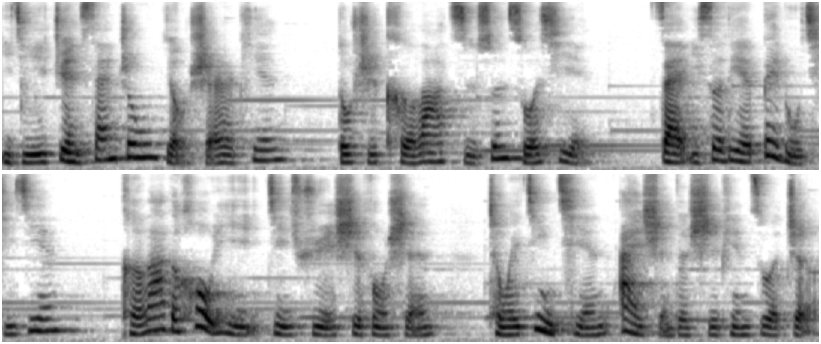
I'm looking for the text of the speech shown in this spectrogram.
以及卷三中有十二篇，都是可拉子孙所写。在以色列被掳期间，可拉的后裔继续侍奉神，成为敬虔爱神的诗篇作者。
